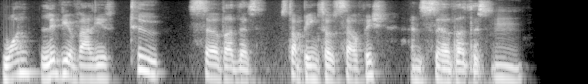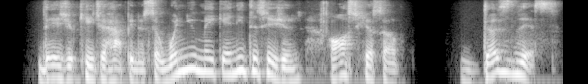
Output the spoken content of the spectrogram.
One, live your values. Two, serve others. Stop being so selfish and serve others. Mm. There's your key to happiness. So when you make any decisions, ask yourself, does this,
